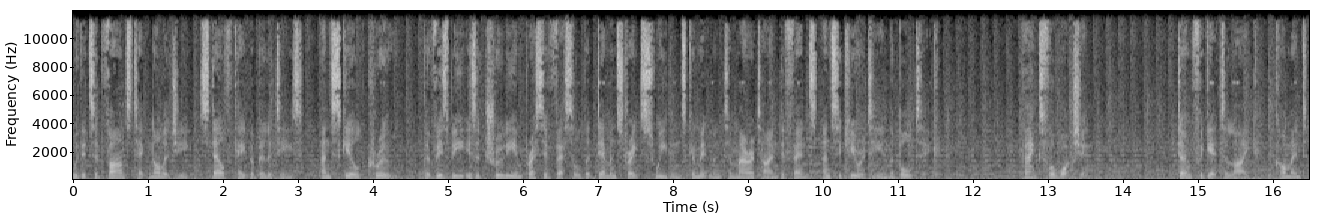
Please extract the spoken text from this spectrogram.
With its advanced technology, stealth capabilities, and skilled crew, the Visby is a truly impressive vessel that demonstrates Sweden's commitment to maritime defense and security in the Baltic. Thanks for watching. Don't forget to like, comment,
